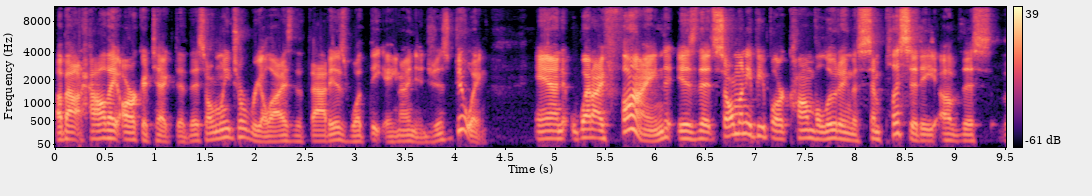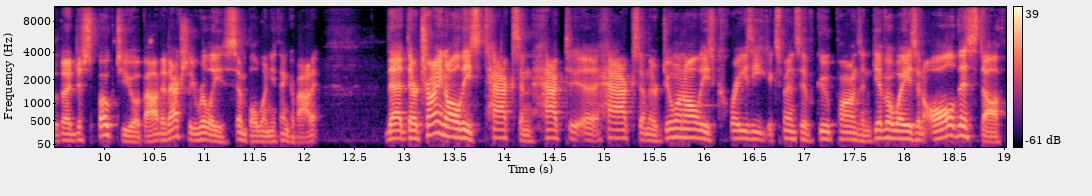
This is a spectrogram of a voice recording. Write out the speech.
about how they architected this, only to realize that that is what the A9 engine is doing. And what I find is that so many people are convoluting the simplicity of this that I just spoke to you about. It actually really simple when you think about it that they're trying all these tax and hack uh, hacks and they're doing all these crazy expensive coupons and giveaways and all this stuff.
